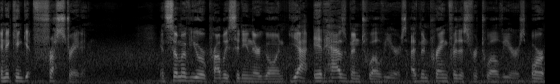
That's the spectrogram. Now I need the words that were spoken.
and it can get frustrating and some of you are probably sitting there going, Yeah, it has been 12 years. I've been praying for this for 12 years. Or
